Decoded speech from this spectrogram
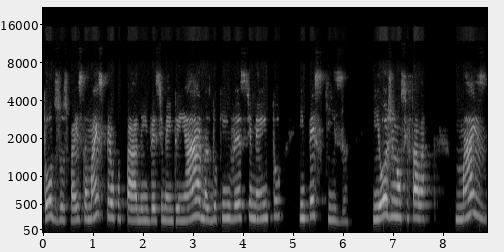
todos os países estão mais preocupados em investimento em armas do que investimento em pesquisa. E hoje não se fala mais,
